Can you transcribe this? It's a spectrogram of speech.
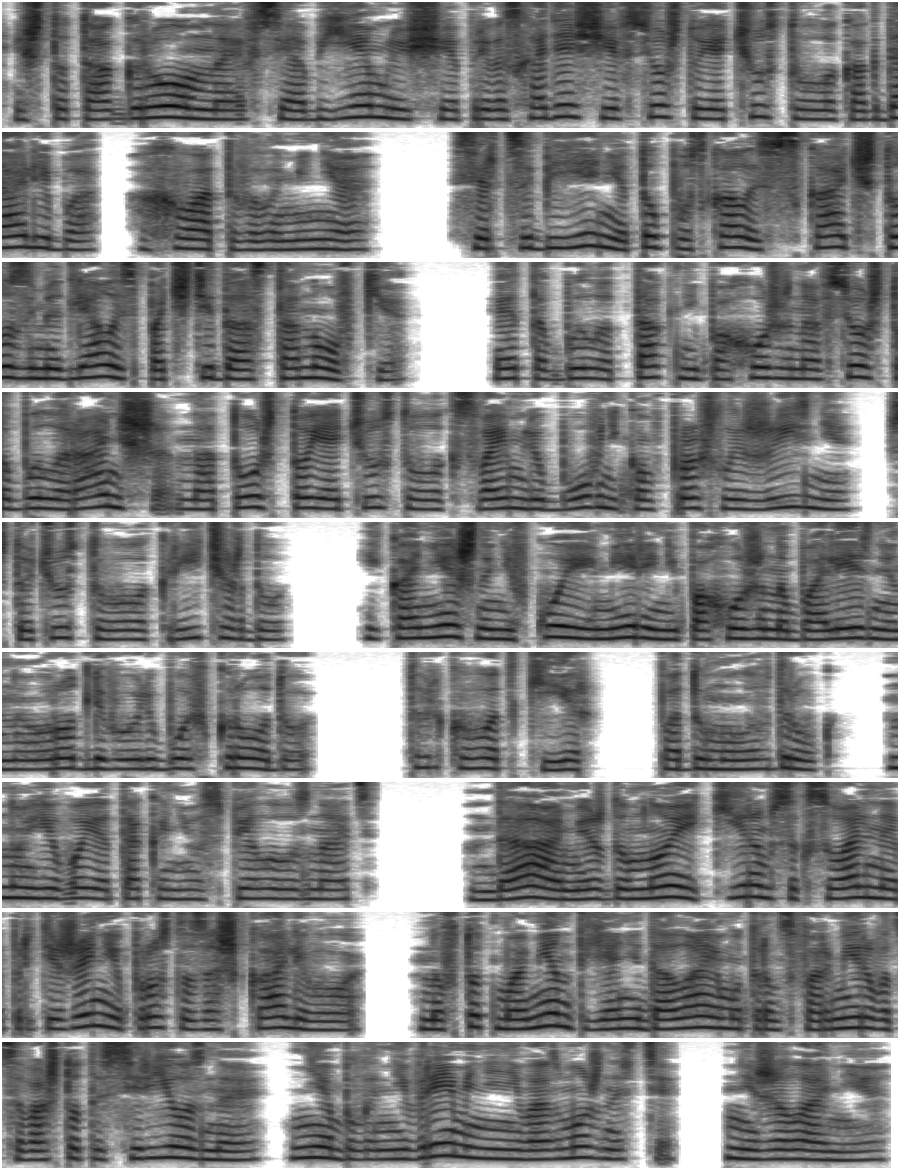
и что-то огромное, всеобъемлющее, превосходящее все, что я чувствовала когда-либо, охватывало меня. Сердцебиение то пускалось вскачь, то замедлялось почти до остановки. Это было так не похоже на все, что было раньше, на то, что я чувствовала к своим любовникам в прошлой жизни, что чувствовала к Ричарду, и, конечно, ни в коей мере не похоже на болезненную, уродливую любовь к роду. Только вот Кир, подумала вдруг, но его я так и не успела узнать. Да, между мной и Киром сексуальное притяжение просто зашкаливало, но в тот момент я не дала ему трансформироваться во что-то серьезное, не было ни времени, ни возможности, ни желания.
